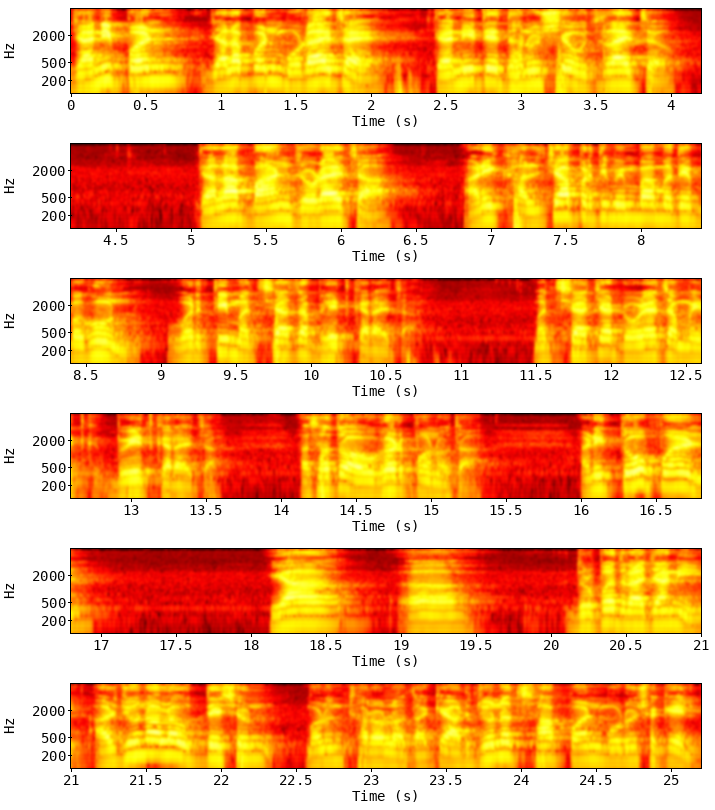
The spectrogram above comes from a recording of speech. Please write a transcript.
ज्यांनी पण ज्याला पण मोडायचं आहे त्यांनी ते धनुष्य उचलायचं त्याला बाण जोडायचा आणि खालच्या प्रतिबिंबामध्ये बघून वरती मत्स्याचा भेद करायचा. मत्स्याच्या डोळ्याचा मेद भेद करायचा. असा तो अवघड पण होता. आणि तो पण या द्रुपदराजांनी अर्जुनाला उद्देशून म्हणून ठरवला होता की अर्जुनच हा पण मोडू शकेल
